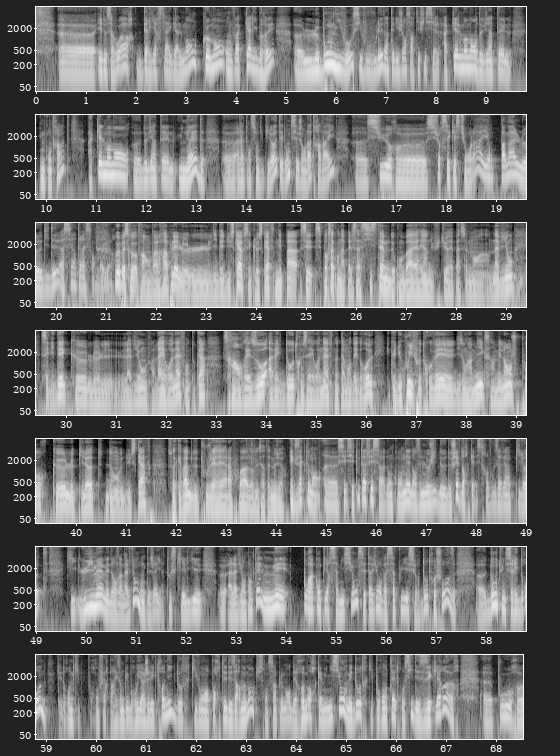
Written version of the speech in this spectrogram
euh, et de savoir derrière cela également comment on va calibrer euh, le bon niveau, si vous voulez, d'intelligence artificielle. À quel moment devient-elle une contrainte. À quel moment devient-elle une aide à l'attention du pilote? Et donc ces gens-là travaillent euh, sur, euh, sur ces questions-là et ont pas mal d'idées assez intéressantes d'ailleurs. Oui, parce que, enfin, on va le rappeler, l'idée du SCAF, c'est que le SCAF n'est pas. C'est pour ça qu'on appelle ça système de combat aérien du futur et pas seulement un avion. C'est l'idée que l'avion, enfin l'aéronef en tout cas, sera en réseau avec d'autres aéronefs, notamment des drones, et que du coup, il faut trouver, euh, disons, un mix, un mélange pour que le pilote dans, du SCAF soit capable de tout gérer à la fois dans une certaine mesure. Exactement, c'est tout à fait ça. Donc on est dans une logique de, chef d'orchestre. Vous avez un pilote qui lui-même est dans un avion, donc déjà il y a tout ce qui est lié euh, à l'avion en tant que tel, mais pour accomplir sa mission, cet avion va s'appuyer sur d'autres choses, euh, dont une série de drones, des drones qui pourront faire par exemple du brouillage électronique, d'autres qui vont emporter des armements, qui seront simplement des remorques à munitions, mais d'autres qui pourront être aussi des éclaireurs euh, pour,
